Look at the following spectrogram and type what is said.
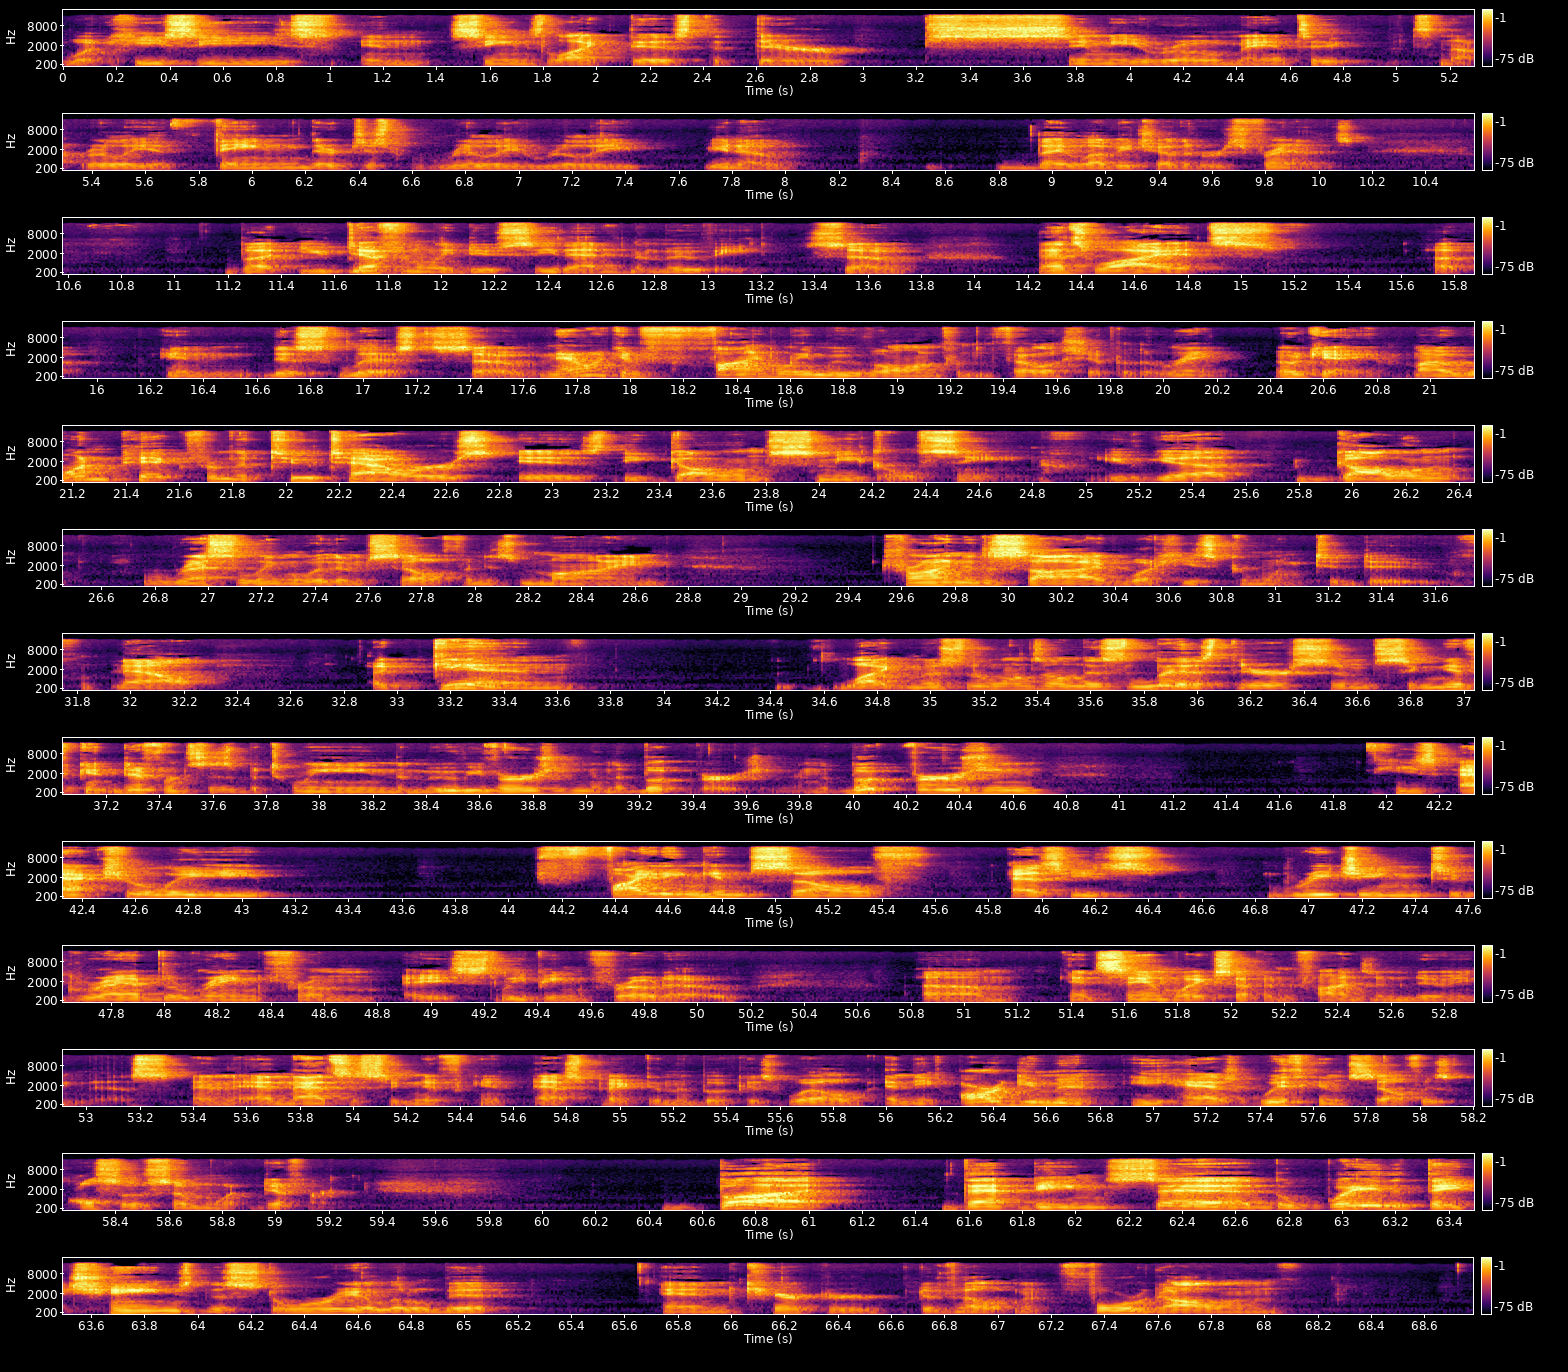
what he sees in scenes like this that they're semi romantic. It's not really a thing. They're just really, really, you know, they love each other as friends. But you definitely do see that in the movie. So that's why it's up in this list. So now we can finally move on from the Fellowship of the Ring. Okay, my one pick from the Two Towers is the Gollum Smeagol scene. You've got Gollum wrestling with himself in his mind, trying to decide what he's going to do. Now, again, like most of the ones on this list, there are some significant differences between the movie version and the book version. In the book version, he's actually fighting himself as he's reaching to grab the ring from a sleeping Frodo. Um, and Sam wakes up and finds him doing this, and and that's a significant aspect in the book as well. And the argument he has with himself is also somewhat different. But that being said, the way that they changed the story a little bit and character development for Gollum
